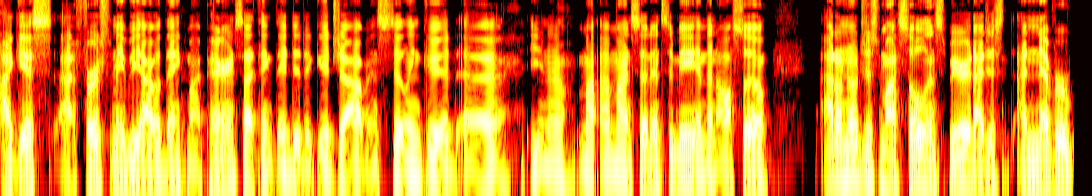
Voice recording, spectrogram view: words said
I guess at first maybe I would thank my parents. I think they did a good job instilling good, uh, you know, my, uh, mindset into me, and then also, I don't know, just my soul and spirit. I just I never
